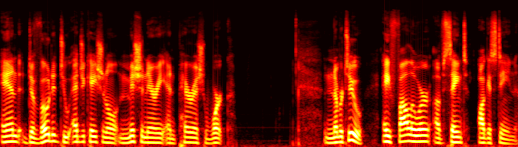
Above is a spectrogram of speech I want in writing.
and devoted to educational, missionary, and parish work. Number 2. A follower of St. Augustine.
